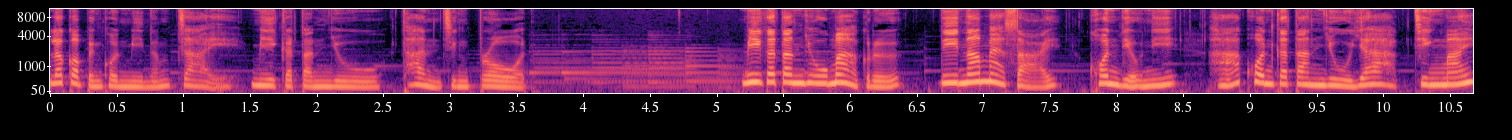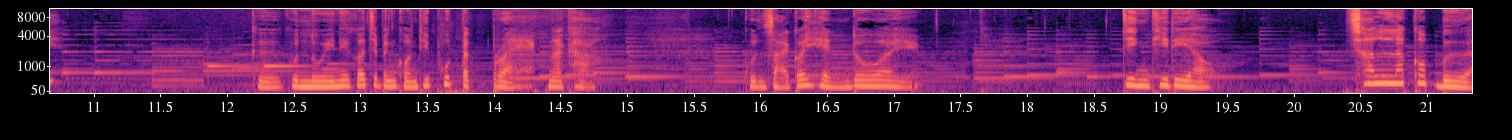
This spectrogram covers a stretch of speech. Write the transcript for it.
แล้วก็เป็นคนมีน้ำใจ มีกตัญญูท่านจึงโปรด มีกตัญญูมากหรือ ดีนะแม่สาย คนเดี๋ยวนี้หาคนกระตัญญูยากจริงไหม คือคุณนุ้ยนี่ก็จะเป็นคนที่พูดแปลกๆนะคะ คุณสายก็เห็นด้วย จริงทีเดียว ฉันแล้วก็เบื่อ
